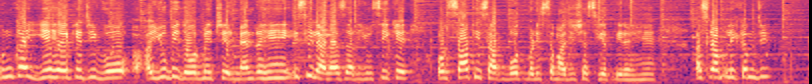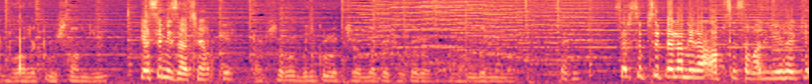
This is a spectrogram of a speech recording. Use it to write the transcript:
उनका ये है कि जी वो अयूबी दौर में चेयरमैन रहे हैं इसी लालाजार यूसी के और साथ ही साथ बहुत बड़ी समाजी शख्सियत भी रहे हैं। वालेकुम जी। वालेकुम सलाम जी। कैसे मिजाज हैं आपके? साहब बिल्कुल अच्छे अल्लाह का शुक्र है अल्हम्दुलिल्लाह। सर सबसे पहला मेरा आपसे सवाल ये है कि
